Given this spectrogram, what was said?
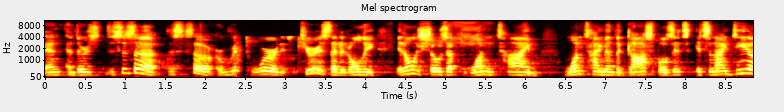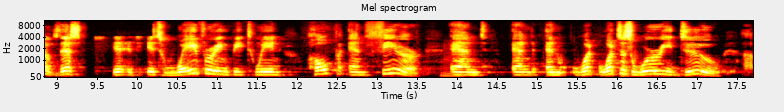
And and there's this is a this is a, a rich word. It's curious that it only it only shows up one time one time in the Gospels. It's it's an idea of this. It, it's wavering between hope and fear, mm. and and and what what does worry do? Uh,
